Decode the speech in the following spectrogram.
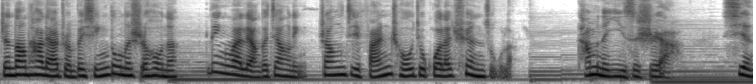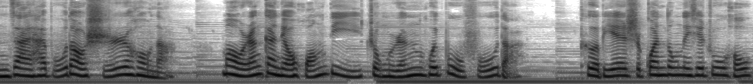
正当他俩准备行动的时候呢，另外两个将领张继、樊稠就过来劝阻了。他们的意思是呀，现在还不到时候呢，贸然干掉皇帝，众人会不服的。特别是关东那些诸侯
